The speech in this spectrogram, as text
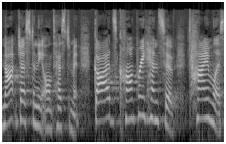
not just in the Old Testament. God's comprehensive, timeless,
